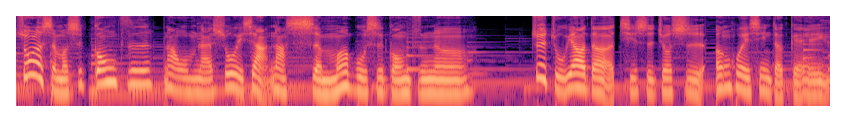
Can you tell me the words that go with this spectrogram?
说了什么是工资，那我们来说一下，那什么不是工资呢？最主要的其实就是恩惠性的给予，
